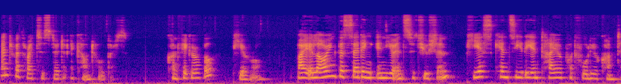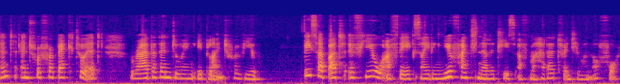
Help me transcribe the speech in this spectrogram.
and with registered account holders. Configurable Peer Role. By allowing the setting in your institution, peers can see the entire portfolio content and refer back to it rather than doing a blind review. These are but a few of the exciting new functionalities of Mahara 2104.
